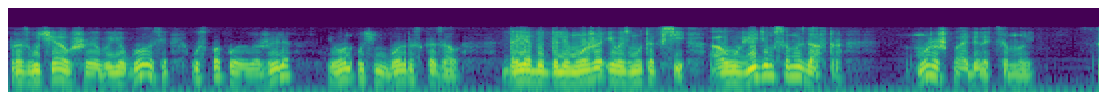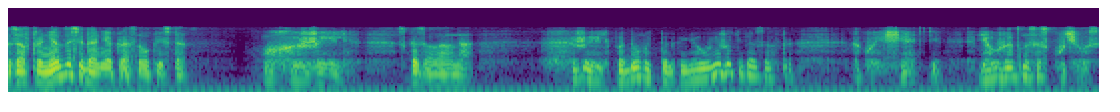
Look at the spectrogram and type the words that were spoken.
прозвучавшее в ее голосе, успокоило Жиля, и он очень бодро сказал, «Доеду до Лиможа и возьму такси, а увидимся мы завтра. Можешь пообедать со мной? Завтра нет заседания Красного Креста?» «Ох, Жиль», — сказала она, — «Жиль, подумать только, я увижу тебя завтра. Какое счастье! Я ужасно соскучилась».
